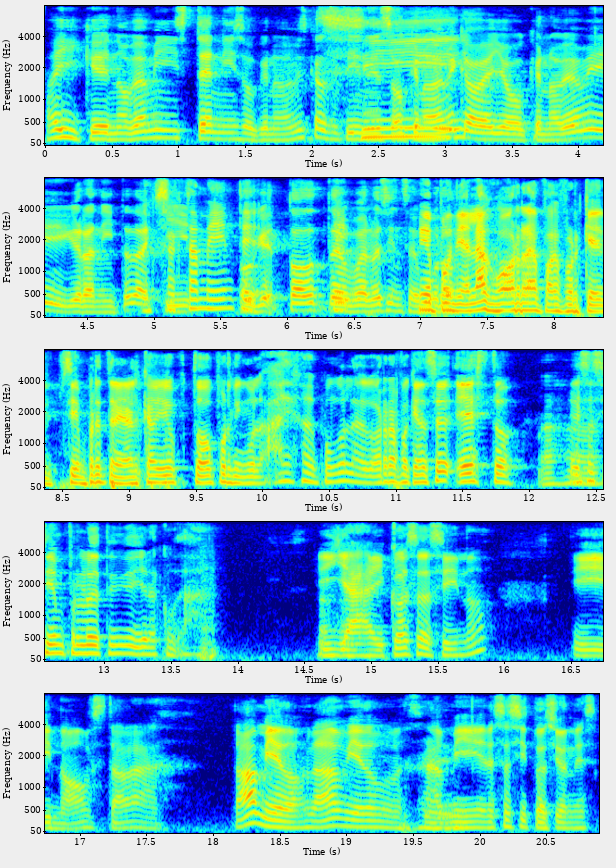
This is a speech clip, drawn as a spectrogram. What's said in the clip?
ay, que no vea mis tenis o que no vea mis calcetines o que no vea mi Sí. cabello o que no vea mi granita de aquí. Exactamente. Porque todo te Y- vuelves inseguro. me ponía la gorra porque siempre traía el cabello todo por ningún lado. Ay, me pongo la gorra para que no se esto. Ajá. Eso siempre lo he tenido y era como, ah. Y ya, y cosas así, ¿no? Y no, estaba, daba miedo, daba miedo a Sí. mí en esas situaciones.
